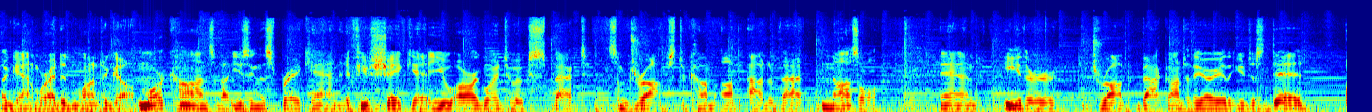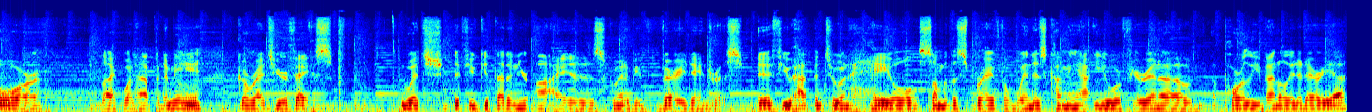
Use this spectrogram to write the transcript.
again where I didn't want it to go. More cons about using the spray can. If you shake it, you are going to expect some drops to come up out of that nozzle and either drop back onto the area that you just did or like what happened to me, go right to your face which, if you get that in your eye, is going to be very dangerous. If you happen to inhale some of the spray, if the wind is coming at you, or if you're in a, poorly ventilated area,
